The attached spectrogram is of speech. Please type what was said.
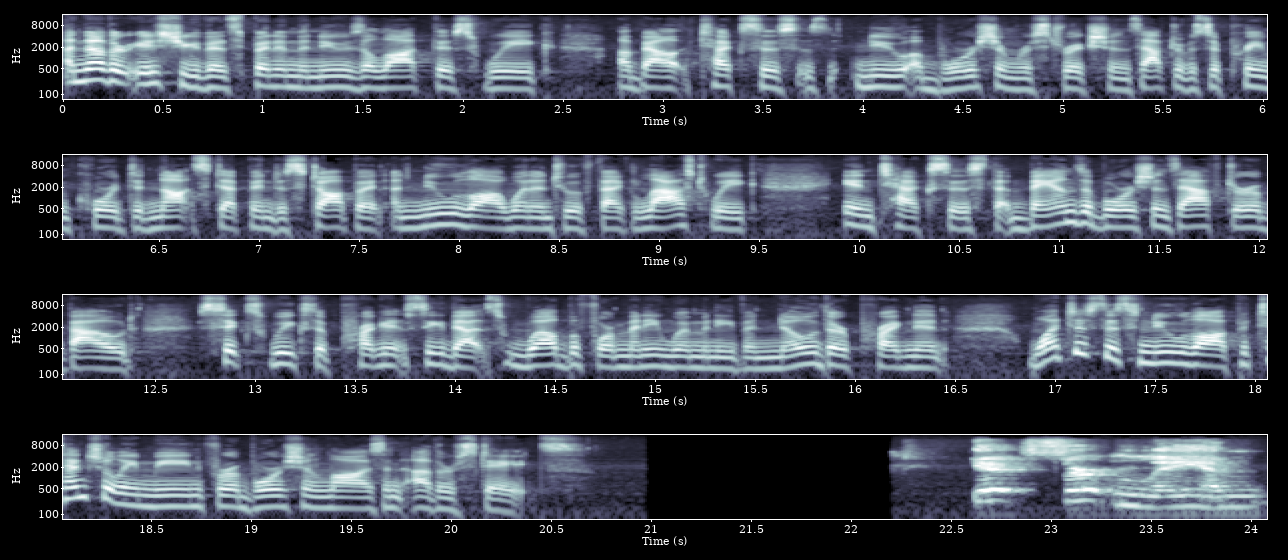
Another issue that's been in the news a lot this week about Texas's new abortion restrictions after the Supreme Court did not step in to stop it. A new law went into effect last week in Texas that bans abortions after about six weeks of pregnancy. That's well before many women even know they're pregnant. What does this new law potentially mean for abortion laws in other states? It certainly, and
